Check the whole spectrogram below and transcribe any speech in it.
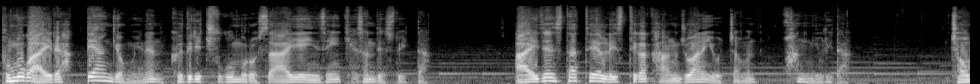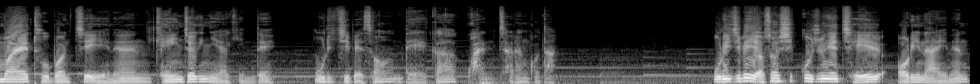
부모가 아이를 학대한 경우에는 그들이 죽음으로써 아이의 인생이 개선될 수도 있다. 아이젠스타트의 리스트가 강조하는 요점은 확률이다. 점화의 두 번째 예는 개인적인 이야기인데 우리 집에서 내가 관찰한 거다. 우리 집의 여섯 식구 중에 제일 어린 아이는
